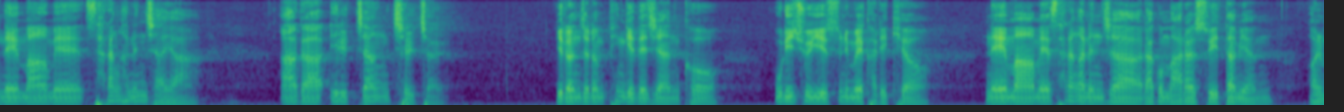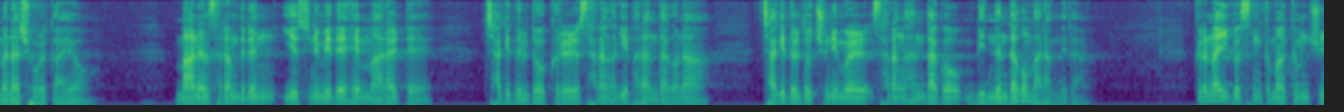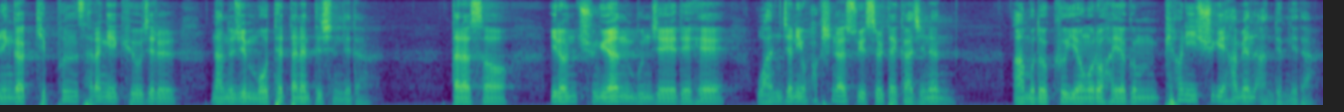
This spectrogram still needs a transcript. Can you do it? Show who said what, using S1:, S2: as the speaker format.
S1: 내 마음에 사랑하는 자야. 아가 1장 7절. 이런저런 핑계대지 않고 우리 주 예수님을 가리켜 내 마음에 사랑하는 자라고 말할 수 있다면 얼마나 좋을까요? 많은 사람들은 예수님에 대해 말할 때 자기들도 그를 사랑하기 바란다거나 자기들도 주님을 사랑한다고 믿는다고 말합니다. 그러나 이것은 그만큼 주님과 깊은 사랑의 교제를 나누지 못했다는 뜻입니다. 따라서 이런 중요한 문제에 대해 완전히 확신할 수 있을 때까지는 아무도 그 영으로 하여금 편히 쉬게 하면 안 됩니다.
